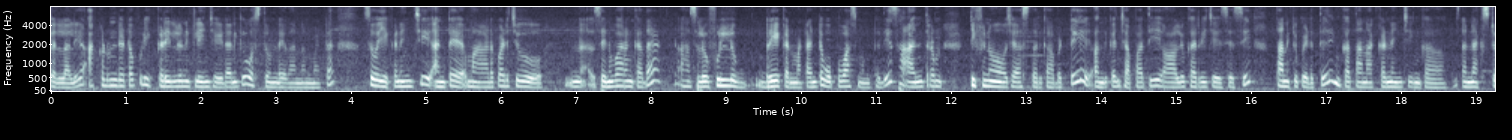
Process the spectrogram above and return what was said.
వెళ్ళాలి. అక్కడ ఉండేటప్పుడు ఇక్కడ ఇల్లుని క్లీన్ చేయడానికి వస్తుండేదాన్ని అనమాట సో ఇక్కడ నుంచి అంటే మా ఆడపడుచు శనివారం కదా అసలు ఫుల్ బ్రేక్ అనమాట అంటే ఉపవాసం ఉంటుంది. సాయంత్రం టిఫిన్ చేస్తారు కాబట్టి అందుకని చపాతీ ఆలు కర్రీ చేసేసి తనకి పెడితే ఇంకా తను అక్కడి నుంచి ఇంకా నెక్స్ట్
